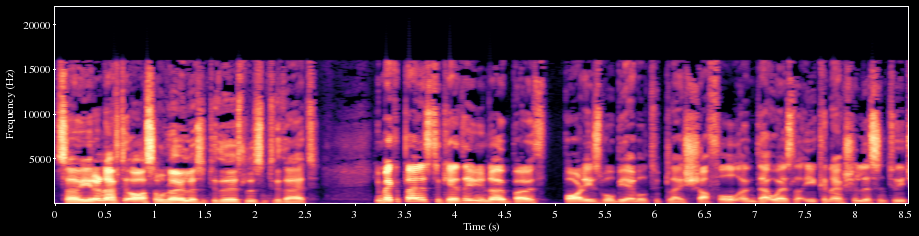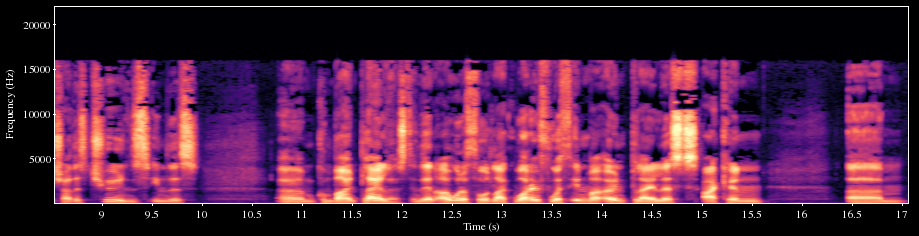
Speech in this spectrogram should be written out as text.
So you don't have to ask someone, hey, listen to this, listen to that. You make a playlist together, you know both parties will be able to play shuffle, and that way like you can actually listen to each other's tunes in this um, combined playlist. And then I would have thought, like, what if within my own playlists I can, um,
